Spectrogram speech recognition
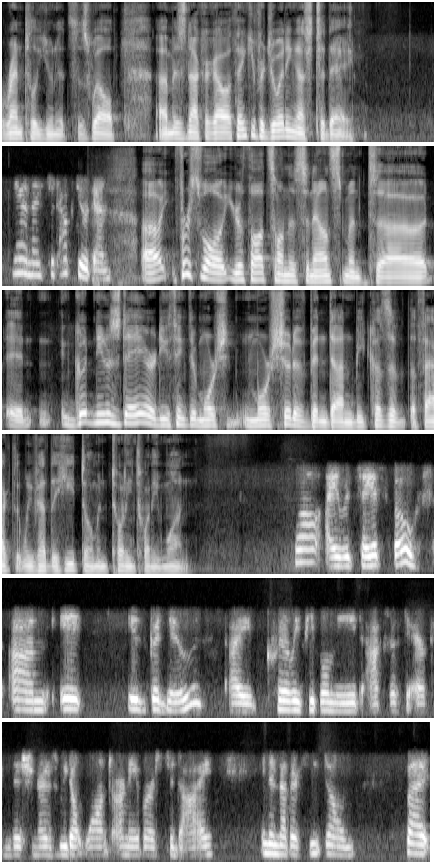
rental units as well. Uh, Ms. Nakagawa, thank you for joining us today. Yeah, nice to talk to you again. Uh, first of all, your thoughts on this announcement? Uh, good news day, or do you think there more should, more should have been done because of the fact that we've had the heat dome in 2021? Well, I would say it's both. Um, it is good news. I clearly people need access to air conditioners. We don't want our neighbors to die in another heat dome, but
